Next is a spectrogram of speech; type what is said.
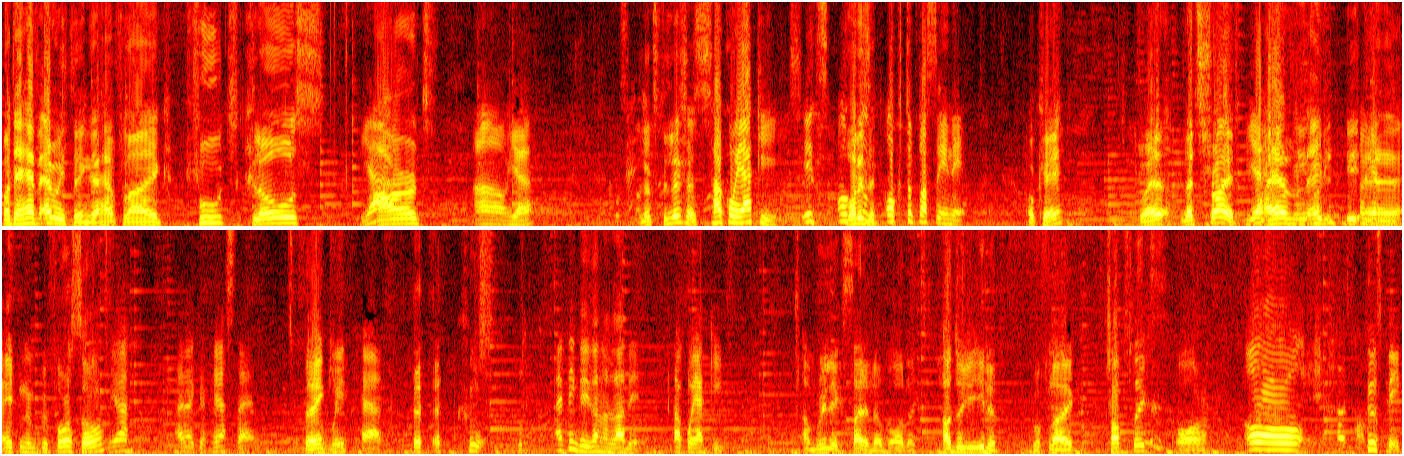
But they have everything. They have like food, clothes, Yeah. art. Um, yeah. Looks delicious. Takoyaki. It's What is it? octopus in it. Okay. Well, let's try it. Yeah. I haven't ate, e- Okay. uh, eaten it before, so Yeah. I like your hairstyle thank you. with hat. cool. I think you're gonna love it. Takoyaki. I'm really excited about it. How do you eat it? With like chopsticks or Oh, toothpick.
